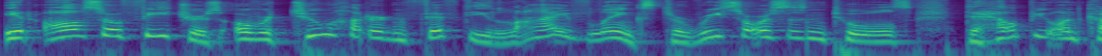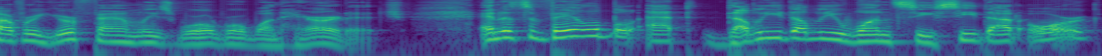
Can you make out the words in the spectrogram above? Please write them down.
it also features over 250 live links to resources and tools to help you uncover your family's World War I heritage. And it's available at ww1cc.org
